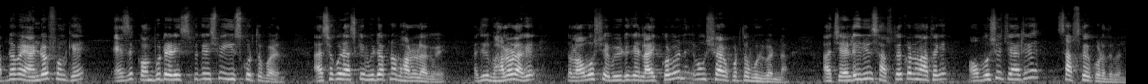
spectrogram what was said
আপনি আমার অ্যান্ড্রয়েড ফোনকে অ্যাজ এ কম্পিউটার স্পিকার হিসেবে ইউজ করতে পারেন। আশা করি আজকে ভিডিও আপনার ভালো লাগবে। আর যদি ভালো লাগে, তাহলে অবশ্যই ভিডিওকে লাইক করবেন এবং শেয়ার করতে ভুলবেন না। আর চ্যানেলটি যদি সাবস্ক্রাইব করা না থাকে, অবশ্যই চ্যানেলটিকে সাবস্ক্রাইব করে দেবেন।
